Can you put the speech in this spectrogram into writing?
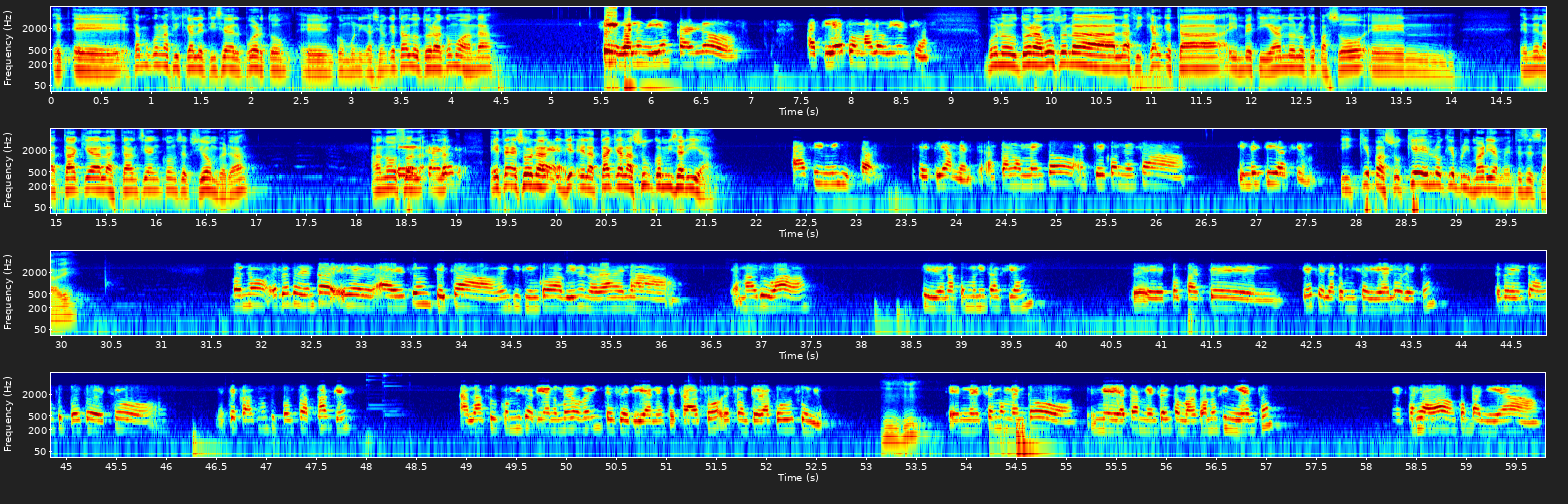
Eh, eh, estamos con la fiscal Leticia del Puerto eh, en comunicación. ¿Qué tal, doctora? ¿Cómo anda? Sí, buenos días, Carlos. A ti a tu amable audiencia. Bueno, doctora, vos sos la, fiscal que está investigando lo que pasó en, en, el ataque a la estancia en Concepción, ¿verdad? Ah, no, esta es el ataque a la subcomisaría. Así mismo, efectivamente. Hasta el momento estoy con esa investigación. ¿Y qué pasó? ¿Qué es lo que primariamente se sabe? Bueno, referente eh, a eso, en fecha 25 de abril, en horas de la, madrugada, se dio una comunicación eh, por parte del jefe de la comisaría de Loreto, referente a un supuesto hecho, en este caso un supuesto ataque a la subcomisaría número 20, sería en este caso de Frontera con En ese momento, inmediatamente al tomar conocimiento, he trasladado en compañía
